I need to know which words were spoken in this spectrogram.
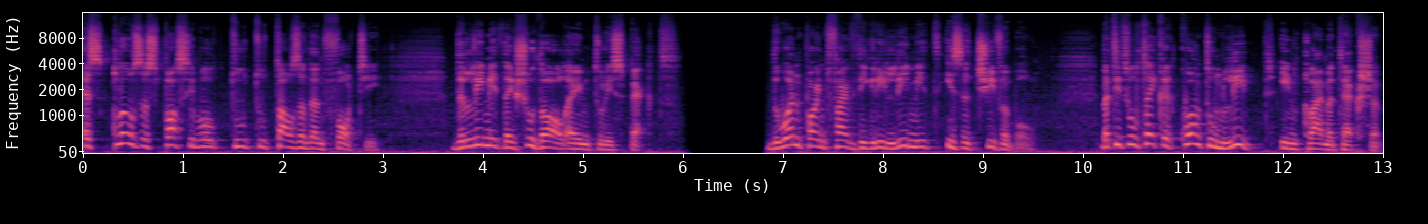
as close as possible to 2040, the limit they should all aim to respect. The 1.5 degree limit is achievable, but it will take a quantum leap in climate action.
